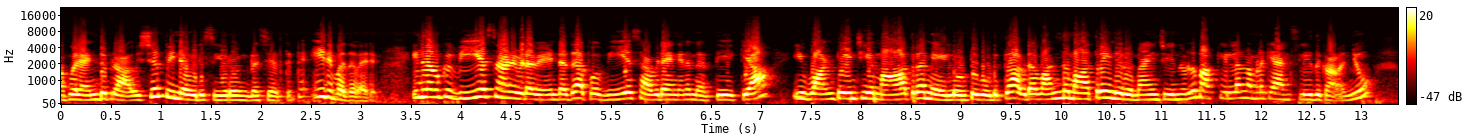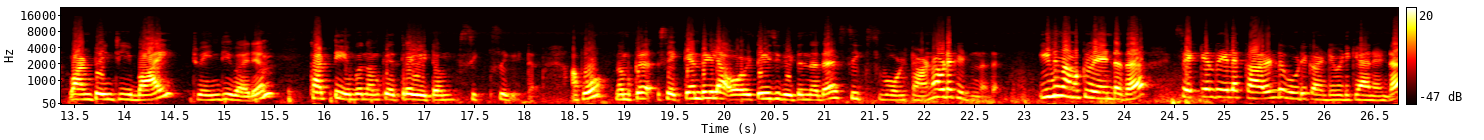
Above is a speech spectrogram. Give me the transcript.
അപ്പോൾ രണ്ട് പ്രാവശ്യം പിന്നെ ഒരു സീറോ കൂടെ ചേർത്തിട്ട് ഇരുപത് വരും. ഇനി നമുക്ക് വി എസ് ആണ് ഇവിടെ വേണ്ടത്. അപ്പോൾ വി എസ് അവിടെ എങ്ങനെ നിർത്തിയിരിക്കുക ഈ വൺ ട്വന്റിയെ മാത്രം മേളിലോട്ട് കൊടുക്കുക. അവിടെ വണ്ണ് മാത്രമേ ഇനി റിമൈൻ ചെയ്യുന്നുള്ളൂ. ബാക്കിയെല്ലാം നമ്മൾ ക്യാൻസൽ ചെയ്ത് കളഞ്ഞു. വൺ ട്വന്റി ബൈ ട്വന്റി വരും. കട്ട് ചെയ്യുമ്പോൾ നമുക്ക് എത്ര കിട്ടും? സിക്സ് കിട്ടും. അപ്പോൾ നമുക്ക് സെക്കൻഡറിയിലെ വോൾട്ടേജ് കിട്ടുന്നത് സിക്സ് വോൾട്ട് ആണ് അവിടെ കിട്ടുന്നത്. ഇനി നമുക്ക് വേണ്ടത് സെക്കൻഡറിയിലെ കറണ്ട് കൂടി കണ്ടുപിടിക്കാനുണ്ട്.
